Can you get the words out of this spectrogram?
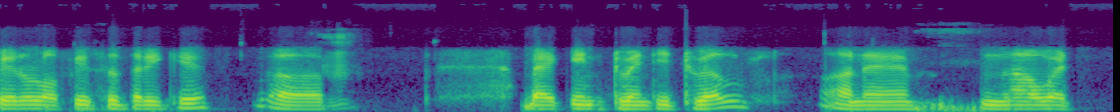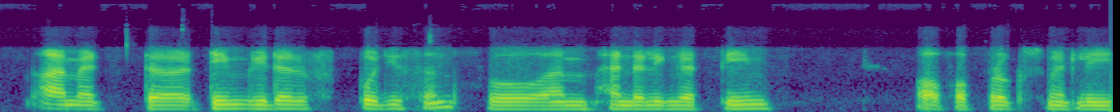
પેરોલ ઓફિસર તરીકે back in 2012 and now at I'm at uh, team leader position so I'm handling a team of approximately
